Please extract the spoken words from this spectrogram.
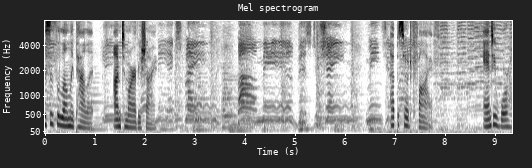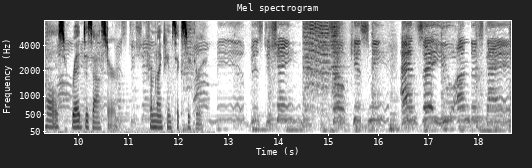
This is The Lonely Palette. I'm Tamar Avishai. Episode 5 Andy Warhol's Red Disaster from 1963. So kiss me and say you understand.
